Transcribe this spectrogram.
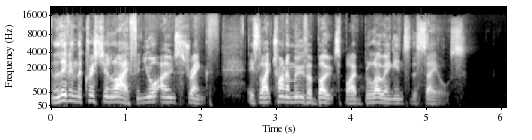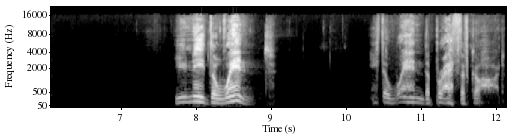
And living the Christian life in your own strength is like trying to move a boat by blowing into the sails. You need the wind. You need the wind, the breath of God.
